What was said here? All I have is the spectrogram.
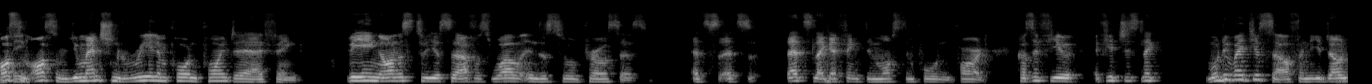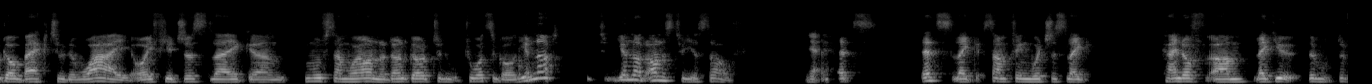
awesome, things. awesome. You mentioned a real important point there, I think being honest to yourself as well in this whole process it's it's that's like i think the most important part because if you if you just like motivate yourself and you don't go back to the why or if you just like um, move somewhere on or don't go to towards the goal you're not you're not honest to yourself yeah that's that's like something which is like kind of um like you the, the,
